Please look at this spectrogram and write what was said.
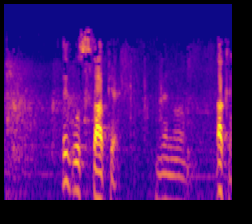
I think we'll stop here. And then we'll, okay.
